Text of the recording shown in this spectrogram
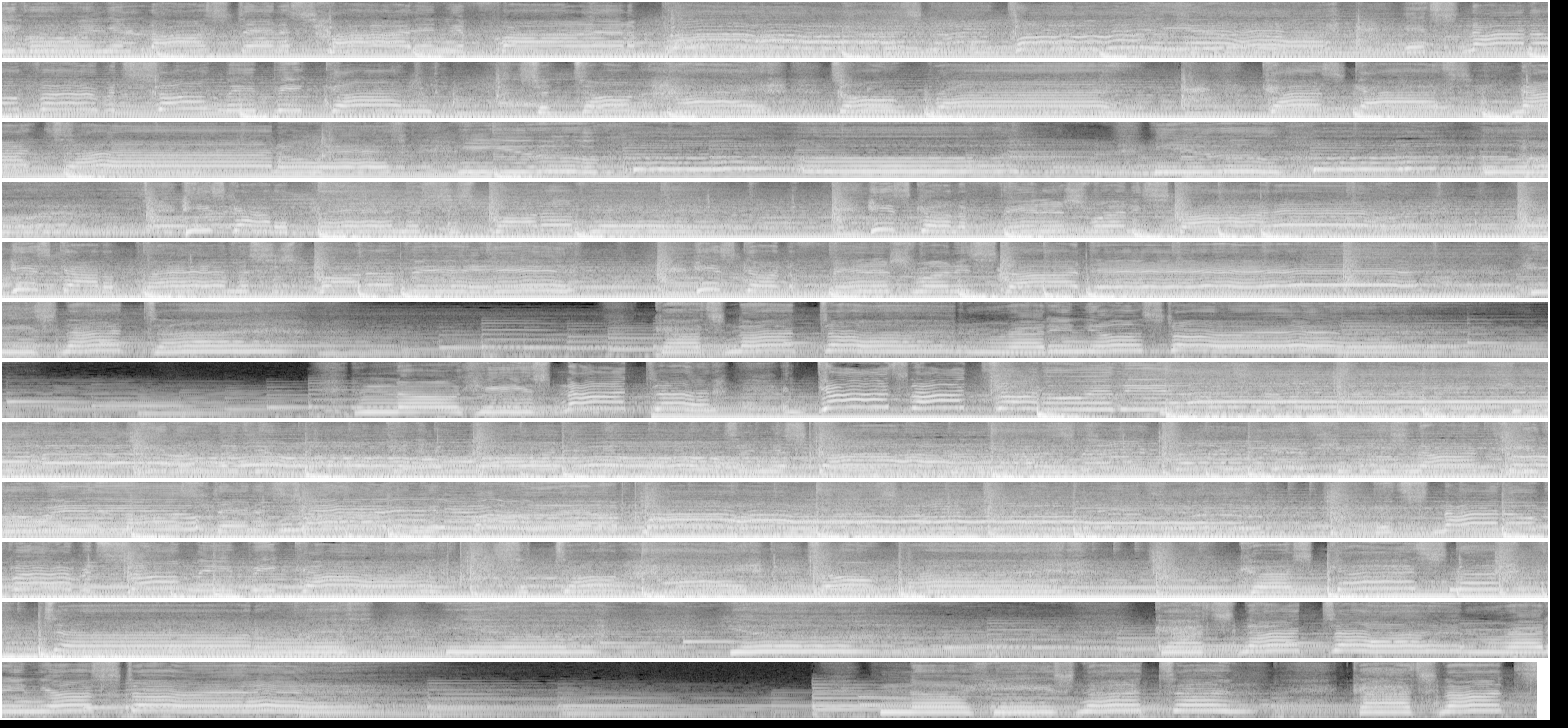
even when you're lost and it's hard and you're falling apart. God's not done with you. It's not over, it's only begun. So don't hide, don't run. Cause God's when he started. He's got a plan, this is part of it. He's gonna finish when he started. He's not done. God's not done writing your story. No, he's not done.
